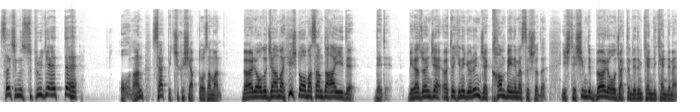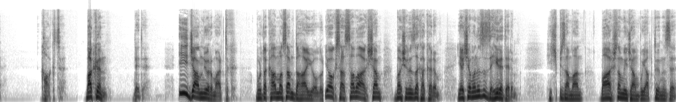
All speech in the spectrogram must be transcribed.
saçını süpürge et de. Oğlan sert bir çıkış yaptı o zaman. Böyle olacağıma hiç doğmasam daha iyiydi, dedi. Biraz önce ötekini görünce kan beynime sıçradı. İşte şimdi böyle olacaktım dedim kendi kendime. Kalktı. Bakın, dedi. İyice anlıyorum artık. Burada kalmasam daha iyi olur. Yoksa sabah akşam başınıza kakarım. Yaşamanızı zehir ederim. Hiçbir zaman bağışlamayacağım bu yaptığınızı.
